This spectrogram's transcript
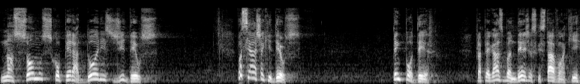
Nós somos cooperadores de Deus. Você acha que Deus tem poder para pegar as bandejas que estavam aqui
